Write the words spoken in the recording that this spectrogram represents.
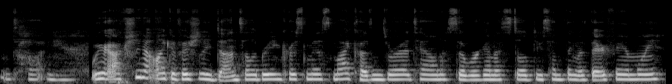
it's hot in here. We're actually not like officially done celebrating Christmas. My cousins were out of town, so we're gonna still do something with their family,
